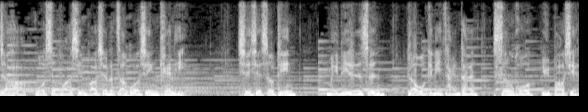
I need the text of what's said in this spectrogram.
家好，我是华鑫保险的张国兴 Kenny，谢谢收听《美丽人生》，让我跟你谈谈生活与保险。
